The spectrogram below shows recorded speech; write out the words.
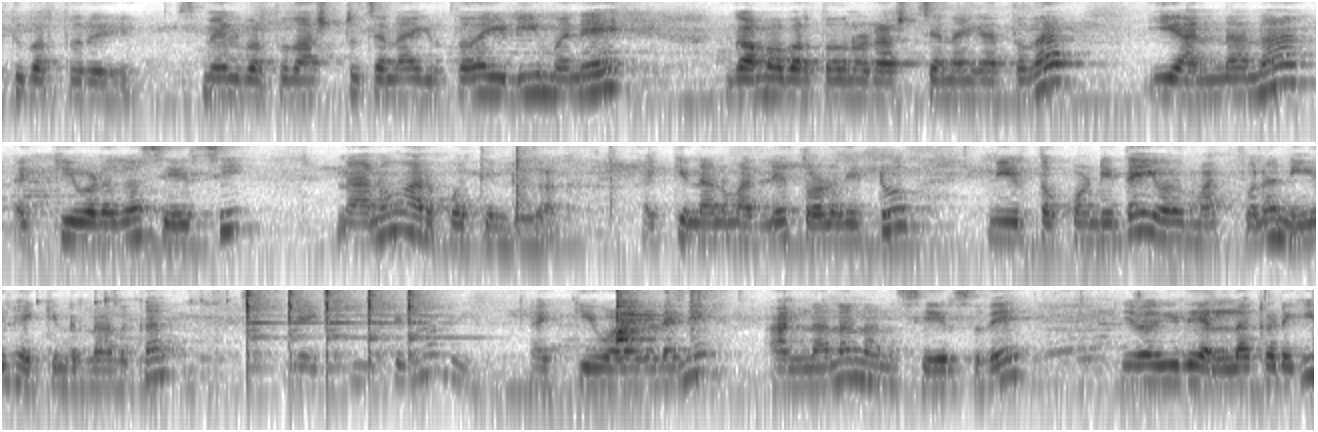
ಇದು ಬರ್ತದೆ ರೀ ಸ್ಮೆಲ್ ಬರ್ತದೆ, ಅಷ್ಟು ಚೆನ್ನಾಗಿರ್ತದೆ. ಇಡೀ ಮನೆ ಘಮ ಬರ್ತದೆ ನೋಡ್ರಿ, ಅಷ್ಟು ಚೆನ್ನಾಗಿ ಆಗ್ತದ ಈ ಅನ್ನನ ಅಕ್ಕಿ ಒಳಗೆ ಸೇರಿಸಿ ನಾನು ಹರ್ಕೋತೀನಿ ರೀ ಇವಾಗ. ಅಕ್ಕಿ ನಾನು ಮೊದಲೇ ತೊಳೆದಿಟ್ಟು ನೀರು ತಗೊಂಡಿದ್ದೆ ಇವಾಗ ಮತ್ತೆ ಪುನಃ ನೀರು ಹಾಕಿನಿ ರೀ ನಾನು ಅದಕ್ಕೆ. ಅಕ್ಕಿ ಇಟ್ಟಿದ್ದು ನೋಡ್ರಿ, ಅಕ್ಕಿ ಒಳಗಡೆ ಅನ್ನನ ನಾನು ಸೇರಿಸಿದೆ. ಇವಾಗ ಇದು ಎಲ್ಲ ಕಡೆಗೆ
